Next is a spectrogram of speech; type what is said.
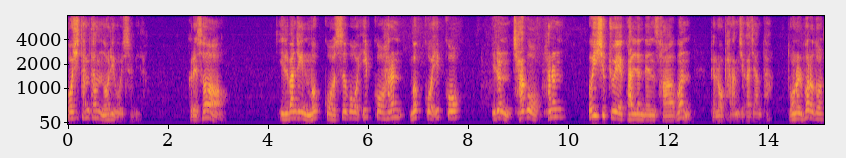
호시탐탐 노리고 있습니다. 그래서 일반적인 먹고 쓰고 입고 하는 먹고 입고 이런 자고 하는 의식주에 관련된 사업은 별로 바람직하지 않다. 돈을 벌어도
